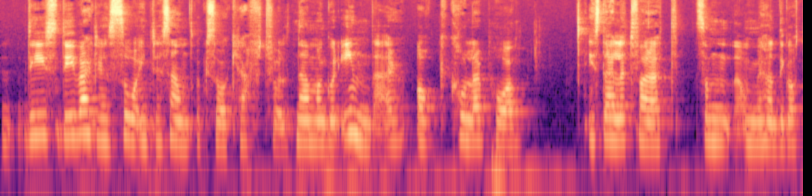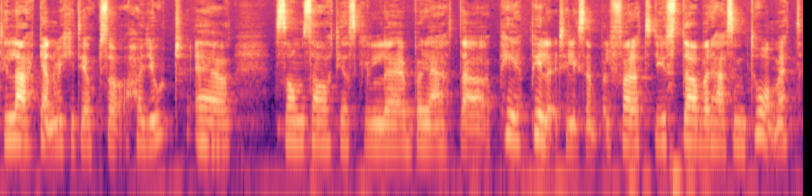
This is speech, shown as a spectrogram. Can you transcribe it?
Det är, det är verkligen så intressant och så kraftfullt när man går in där och kollar på istället för att, som om jag hade gått till läkaren, vilket jag också har gjort, eh, som sa att jag skulle börja äta p-piller till exempel för att just döva det här symptomet.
